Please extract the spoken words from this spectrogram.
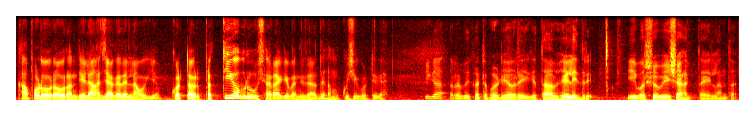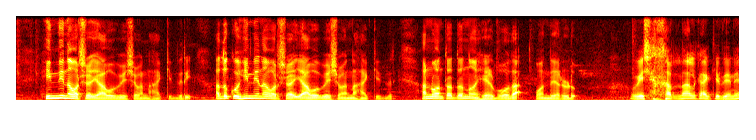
ಕಾಪಾಡೋರು ಅವರು ಅಂತೇಳಿ ಆ ಜಾಗದಲ್ಲಿ ನಾವು ಕೊಟ್ಟವರು ಪ್ರತಿಯೊಬ್ಬರು ಹುಷಾರಾಗಿ ಬಂದಿದ್ದಾರೆ. ಅದು ನಮ್ಗೆ ಖುಷಿ ಕೊಟ್ಟಿದೆ. ಈಗ ರವಿ ಕಟಪಾಡಿ ಅವರೇ ಈಗ ತಾವು ಹೇಳಿದ್ರಿ ಈ ವರ್ಷ ವೇಷ ಹಾಕ್ತಾ ಇಲ್ಲ ಅಂತ. ಹಿಂದಿನ ವರ್ಷ ಯಾವ ವೇಷವನ್ನು ಹಾಕಿದ್ರಿ? ಅದಕ್ಕೂ ಹಿಂದಿನ ವರ್ಷ ಯಾವ ವೇಷವನ್ನು ಹಾಕಿದ್ರಿ? ಅನ್ನುವಂಥದ್ದನ್ನು ಹೇಳ್ಬೋದಾ? ಒಂದೆರಡು. ವೇಷ ಹದಿನಾಲ್ಕು ಹಾಕಿದ್ದೇನೆ.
